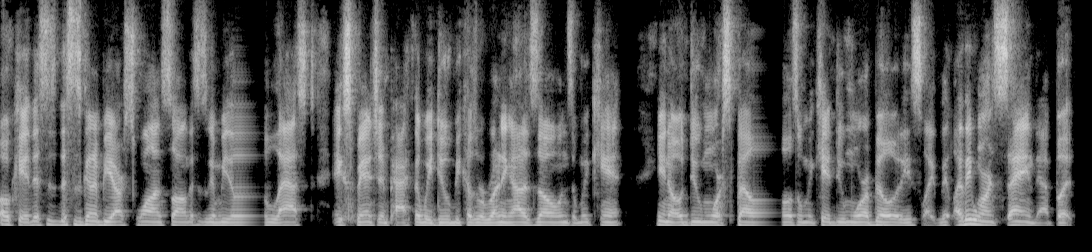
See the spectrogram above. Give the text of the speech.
okay, this is this is going to be our swan song. This is going to be the last expansion pack that we do because we're running out of zones and we can't, you know, do more spells and we can't do more abilities. Like they, like they weren't saying that, but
